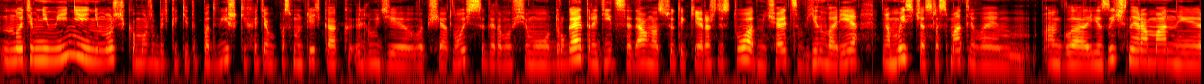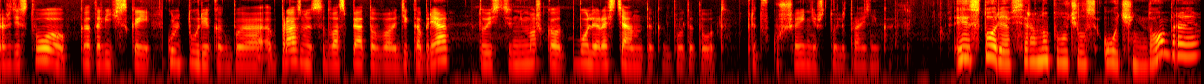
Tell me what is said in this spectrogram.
но, тем не менее, немножечко, может быть, какие-то подвижки, хотя бы посмотреть, как люди вообще относятся к этому всему. Другая традиция, да, у нас все таки Рождество отмечается в январе, а мы сейчас рассматриваем англоязычные романы. Рождество в католической культуре как бы празднуется 25 декабря, то есть немножко более растянутое как бы вот это вот предвкушение, что ли, праздника. История все равно получилась очень добрая.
